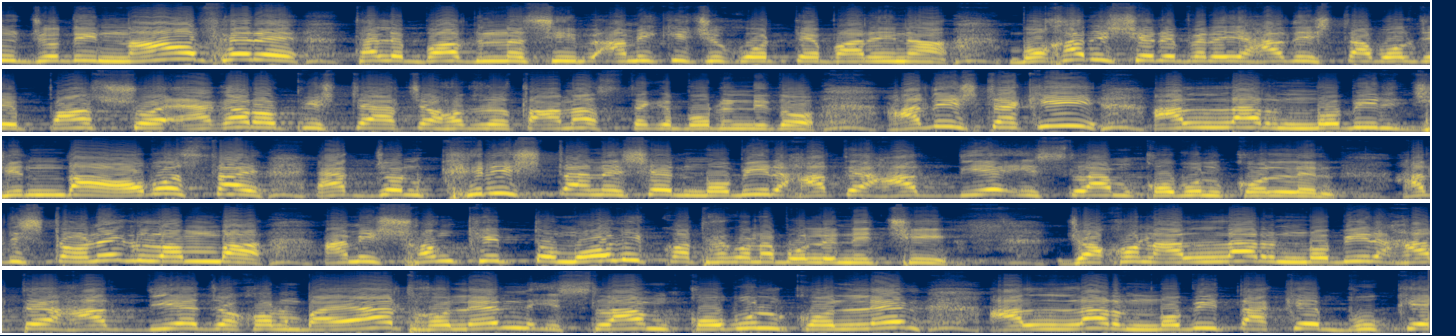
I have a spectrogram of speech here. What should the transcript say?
কিন্তু যদি না ফেরে, তাহলে বদনসিব। আমি কিছু করতে পারি না। বখারি শরীফের এই হাদিসটা বলছে, পাঁচশো এগারো পৃষ্ঠে আছে হজরত আনাস থেকে বর্ণিত। হাদিসটা কি? আল্লাহর নবীর জিন্দা অবস্থায় একজন খ্রিস্টান এসে নবীর হাতে হাত দিয়ে ইসলাম কবুল করলেন। হাদিসটা অনেক লম্বা। আমি সংক্ষিপ্ত মৌলিক কথাগুলো বলে নিচ্ছি। যখন আল্লাহর নবীর হাতে হাত দিয়ে যখন বায়াত হলেন, ইসলাম কবুল করলেন, আল্লাহর নবী তাকে বুকে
